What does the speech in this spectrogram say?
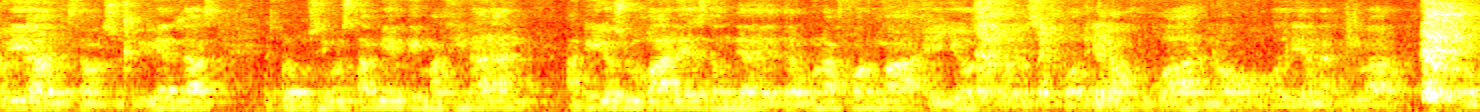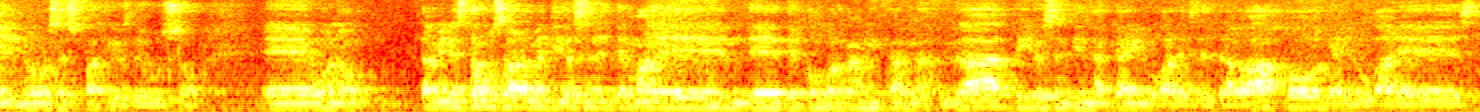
había, dónde estaban sus viviendas, les propusimos también que imaginaran aquellos lugares donde de alguna forma ellos pues, podrían jugar ¿no? o podrían activar eh, nuevos espacios de uso. Eh, bueno, también estamos ahora metidos en el tema de, de- de cómo organizar la ciudad, que ellos entiendan que hay lugares de trabajo, que hay lugares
